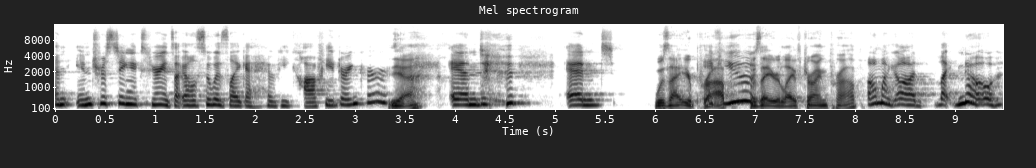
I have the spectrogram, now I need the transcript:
an interesting experience. I also was like a heavy coffee drinker Yeah. and, and Was that your prop? you- was that your life drawing prop? oh my God, like, no,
